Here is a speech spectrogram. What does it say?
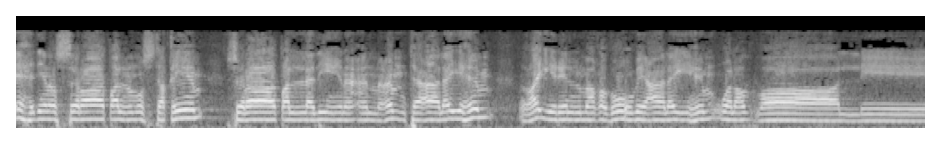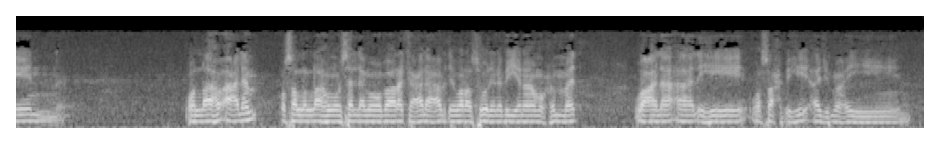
اهدنا الصراط المستقيم صراط الذين أنعمت عليهم غير المغضوب عليهم ولا الضالين. والله أعلم وصلى الله وسلم وبارك على عبد ورسول نبينا محمد وعلى آله وصحبه أجمعين.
